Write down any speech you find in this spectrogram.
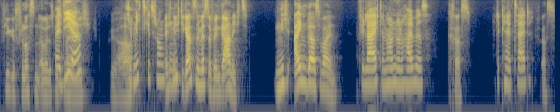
viel geflossen, aber das Bei muss man ja dir? nicht. Ja. Ich habe nichts getrunken. Echt nicht? Die ganzen Semesterferien, gar nichts. Nicht ein Glas Wein. Vielleicht, dann haben wir nur ein halbes. Krass. Hatte keine Zeit. Krass.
